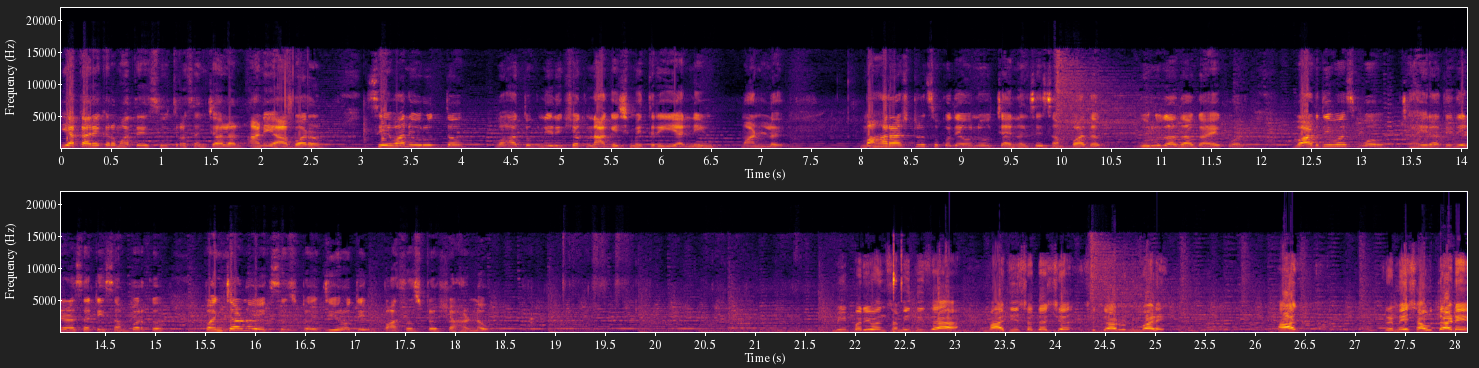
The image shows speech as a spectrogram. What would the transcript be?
या कार्यक्रमाचे सूत्रसंचालन आणि आभार सेवानिवृत्त वाहतूक निरीक्षक नागेश मेत्री यांनी मांडलंय. महाराष्ट्र सुखदेव न्यूज चॅनलचे संपादक गुरुदादा गायकवाड वाढदिवस व जाहिराती देण्यासाठी संपर्क पंच्याण्णव एकसष्ट झिरो तीन पासष्ट शहाण्णव. मी परिवहन समितीचा माजी सदस्य सिद्धारू निंबाळे. आज रमेश अवताडे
